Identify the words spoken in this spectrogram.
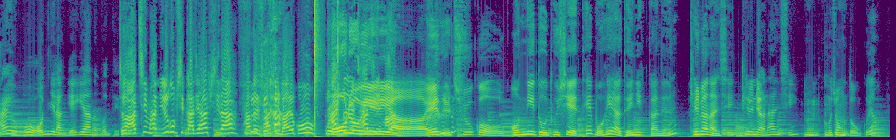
아유, 뭐 언니랑 얘기하는 건데. 저 아침 한 7시까지 합시다. 다들 자지 말고. 다들 마. 월요일이야 애들 죽어 언니도 2시에 퇴보 해야 되니까는 길면 1시 길면 1시. 음, 그 정도고요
